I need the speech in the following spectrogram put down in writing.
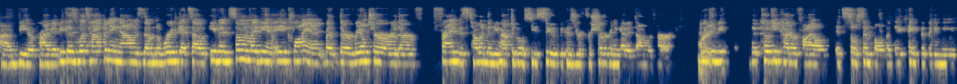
uh, B or private. Because what's happening now is that when the word gets out, even someone might be an A client, but their realtor or their friend is telling them you have to go see Sue because you're for sure going to get it done with her. And right. it can be the cookie cutter file. It's so simple, but they think that they need.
